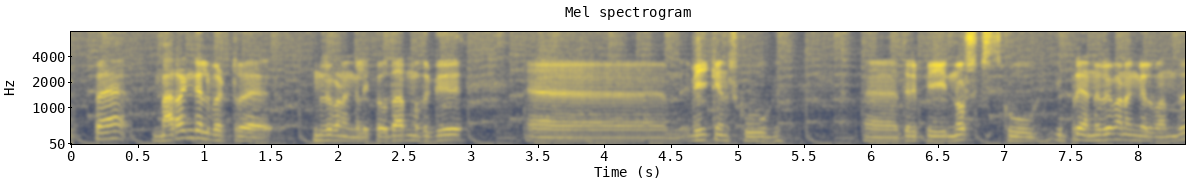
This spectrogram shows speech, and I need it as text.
இப்போ மரங்கள் வெட்டுற நிறுவனங்கள் இப்போ உதாரணத்துக்கு வீக்கெண்ட் ஸ்கூக் திருப்பி நொஸ்ட் ஸ்கூக் இப்படி நிறுவனங்கள் வந்து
